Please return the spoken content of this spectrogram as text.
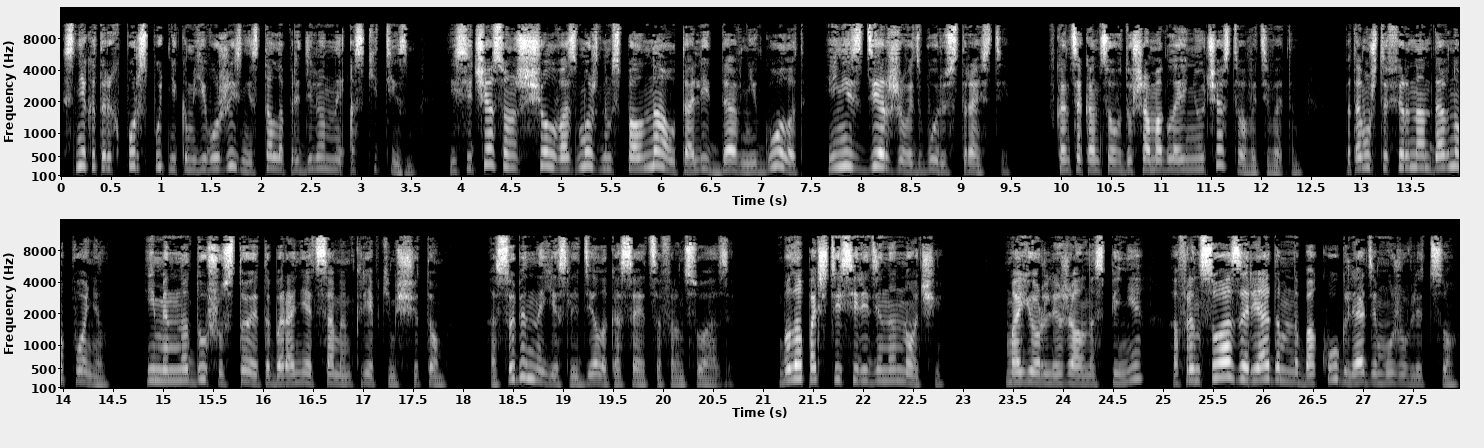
С некоторых пор спутником его жизни стал определенный аскетизм, и сейчас он счел возможным сполна утолить давний голод и не сдерживать бурю страсти. В конце концов, душа могла и не участвовать в этом, потому что Фернанд давно понял — Именно душу стоит оборонять самым крепким щитом, особенно если дело касается Франсуазы. Была почти середина ночи. Майор лежал на спине, а Франсуаза рядом на боку, глядя мужу в лицо.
